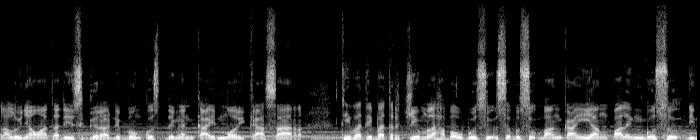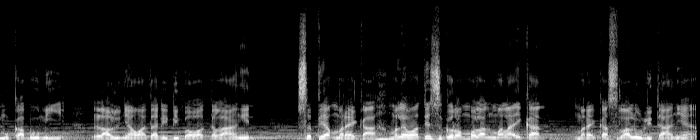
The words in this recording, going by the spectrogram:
Lalu nyawa tadi segera dibungkus dengan kain mori kasar. Tiba-tiba terciumlah bau busuk sebusuk bangkai yang paling busuk di muka bumi. Lalu nyawa tadi dibawa ke langit. Setiap mereka melewati segerombolan malaikat. Mereka selalu ditanya,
